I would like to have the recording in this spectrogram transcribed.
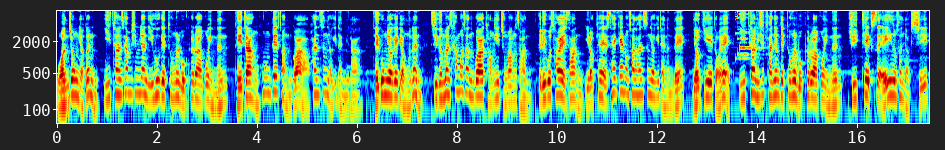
원종역은 2030년 이후 개통을 목표로 하고 있는 대장 홍대선과 환승역이 됩니다. 대곡역의 경우는 지금은 3호선과 경의중앙선 그리고 서해선 이렇게 3개 노선 환승역이 되는데 여기에 더해 2024년 개통을 목표로 하고 있는 GTX A 노선 역시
